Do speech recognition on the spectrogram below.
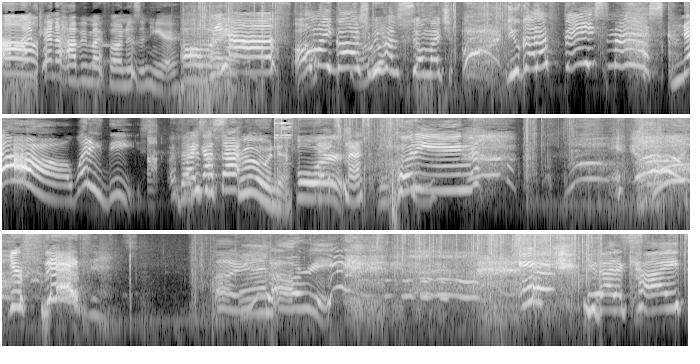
I'm kind of happy my phone isn't here. Oh my We have- Oh my gosh, we have so much. You got a face mask. No! What are these? Uh, that I is got a that spoon for face mask. pudding. Your favorite! I'm sorry. You got a kite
